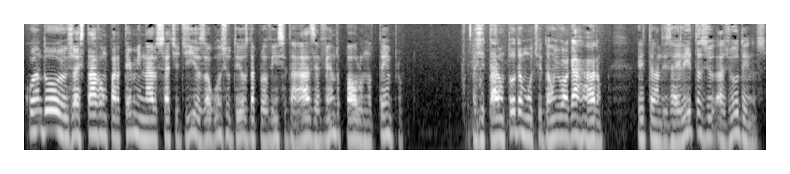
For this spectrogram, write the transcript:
Quando já estavam para terminar os sete dias, alguns judeus da província da Ásia, vendo Paulo no templo, agitaram toda a multidão e o agarraram, gritando: Israelitas, ajudem-nos.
